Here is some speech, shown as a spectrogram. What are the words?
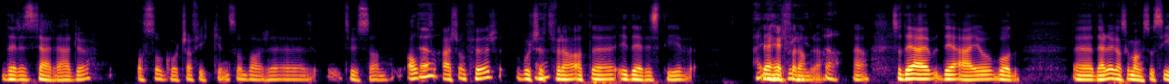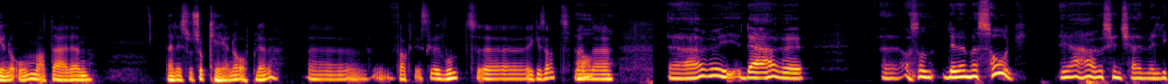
deres kjære er død. Og så går trafikken som bare tusen. Alt ja. er som før, bortsett ja. fra at uh, i deres liv Det er helt forandra. Ja. Så det er, det er jo både uh, det er det ganske mange som sier noe om, at det er, en, det er litt så sjokkerende å oppleve. Uh, faktisk. Litt vondt, eh, ikke sant? Men ja. Det er, det er Altså, det der med sorg, det her syns jeg er et veldig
